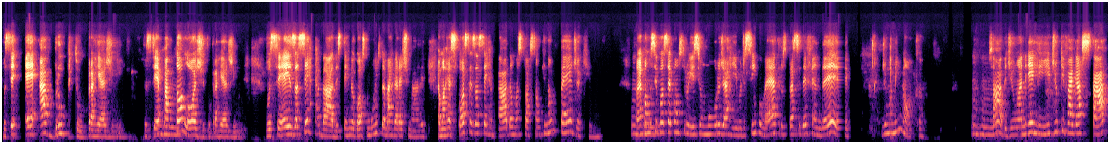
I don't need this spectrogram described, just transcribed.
você é abrupto para reagir. Você é uhum. patológico para reagir. Você é exacerbado. Esse termo eu gosto muito da Margaret Mahler. É uma resposta exacerbada a uma situação que não pede aquilo. Uhum. Não é como uhum. se você construísse um muro de arrimo de 5 metros para se defender de uma minhoca. Uhum. Sabe? De um anelídeo que vai gastar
